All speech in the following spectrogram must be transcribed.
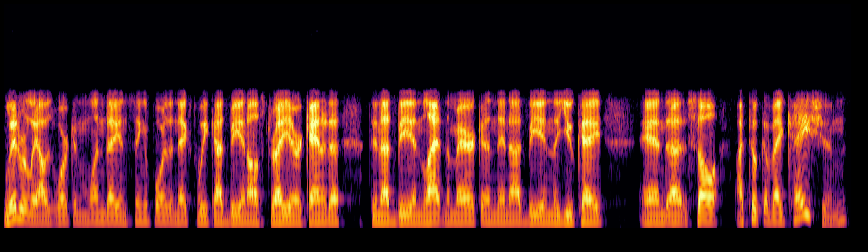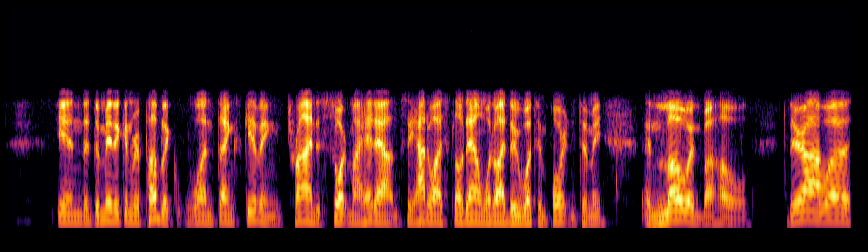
literally, I was working one day in Singapore. The next week, I'd be in Australia or Canada. Then I'd be in Latin America, and then I'd be in the UK. And uh, so I took a vacation in the Dominican Republic one Thanksgiving, trying to sort my head out and see how do I slow down, what do I do, what's important to me. And lo and behold, there I was.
